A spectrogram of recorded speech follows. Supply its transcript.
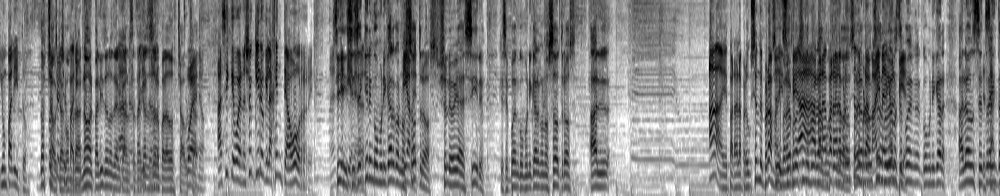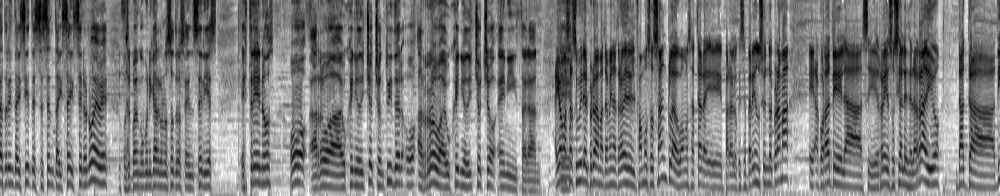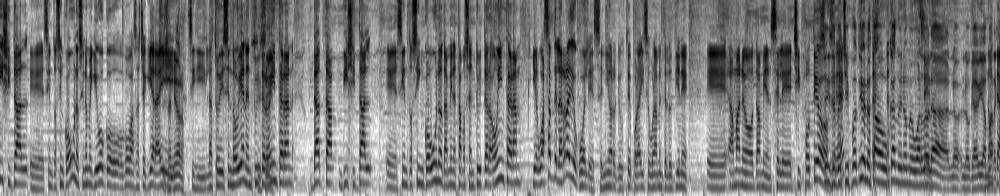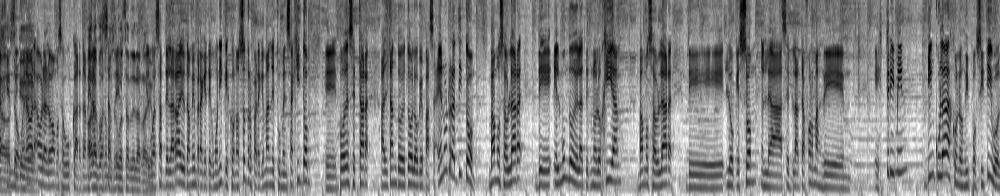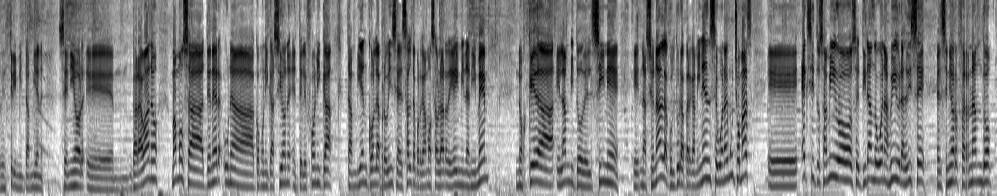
Y un palito. Dos chaucha y compras. palito. No, el palito no te Ah, alcanza, te alcanza solo para dos chaucha. Bueno, así que bueno, yo quiero que la gente ahorre. ¿eh? ¿Qué Sí, si se quieren comunicar con Dígame. nosotros, yo le voy a decir que se pueden comunicar con nosotros al. Ah, eh, para la producción del programa. Sí, para la usted. producción del Ah, programa. para, para usted la producción para del la programa. Ahí producción me del dio el programa se pueden comunicar al 11 30 37 66 09 o Exacto. se pueden comunicar con nosotros en series estrenos o arroba Eugenio Dichocho en Twitter o arroba Eugenio Dichocho en Instagram. Ahí vamos Eh, a subir el programa también a través del famoso SoundCloud. Vamos a estar, eh, para los que se perdieron subiendo el programa, eh, acordate de las redes sociales de la radio, Data Digital eh, 1051, si no me equivoco, vos vas a chequear ahí Sí, señor. si la estoy diciendo bien, en Twitter Sí, o. Instagram, Data Digital eh, 1051, también estamos en Twitter o Instagram. ¿Y el WhatsApp de la radio cuál es, señor? Que usted por ahí seguramente lo tiene eh, a mano también. ¿Se le chispoteó? Sí, se me ¿eh? chispoteó y lo estaba buscando y no me guardó Sí. la- lo, lo que había no marcado. te agendó. así que- Bueno, ahora, ahora lo vamos a buscar también. Ahora al el WhatsApp de la radio. El WhatsApp de la radio también para que te comuniques con nosotros, para que mandes tu mensajito. Eh, podés estar al tanto de todo lo que pasa. En un ratito vamos a hablar del mundo de la tecnología. Vamos a hablar de lo que son las eh, plataformas de eh, streaming vinculadas con los dispositivos de streaming también, señor eh, Garabano. Vamos a tener una comunicación eh, telefónica también con la provincia de Salta porque vamos a hablar de gaming anime. Nos queda el ámbito del cine eh, nacional, la cultura pergaminense. Bueno, hay mucho más. Eh, éxitos, amigos, tirando buenas vibras, dice el señor Fernando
